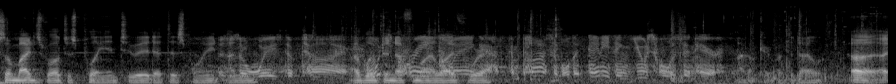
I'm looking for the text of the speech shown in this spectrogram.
so might as well just play into it at this point. This I mean, waste of time. I've lived enough of my life where- Impossible that anything useful is in here. I don't care about the dialogue. Uh,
